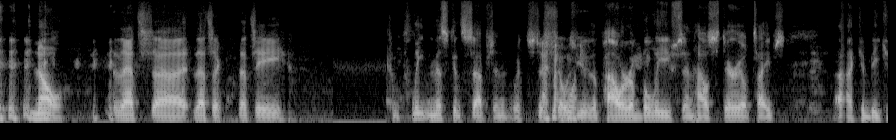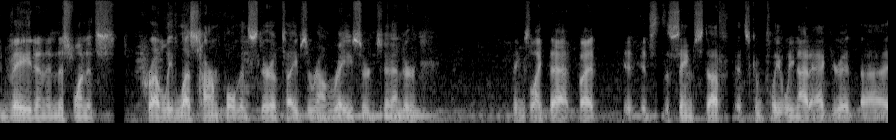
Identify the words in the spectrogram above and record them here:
no, that's uh, that's a that's a complete misconception, which just shows you the power of beliefs and how stereotypes uh, can be conveyed. And in this one, it's probably less harmful than stereotypes around race or gender, things like that. But it, it's the same stuff. It's completely not accurate. Uh,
